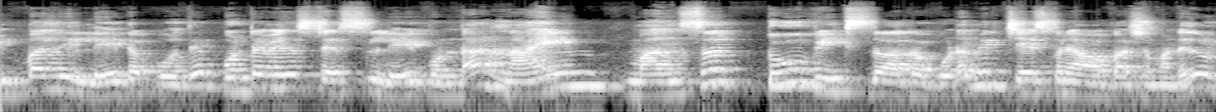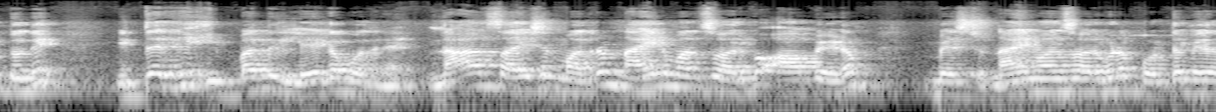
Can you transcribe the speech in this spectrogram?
ఇబ్బంది లేకపోతే పుట్ట మీద స్ట్రెస్ లేకుండా నైన్ మంత్స్ టూ వీక్స్ దాకా కూడా మీరు చేసుకునే అవకాశం అనేది ఉంటుంది. ఇద్దరికి ఇబ్బంది లేకపోతేనే. నా సజెషన్ మాత్రం నైన్ మంత్స్ వరకు ఆపేయడం బెస్ట్ నైన్ మంత్స్ వరకు కూడా పొట్ట మీద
